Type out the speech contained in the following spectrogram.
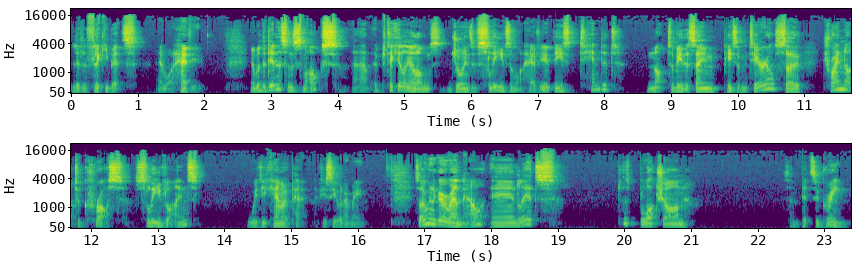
little flicky bits and what have you. Now with the Denison smocks, uh, particularly along joins of sleeves and what have you, these tended not to be the same piece of material, so Try not to cross sleeve lines with your camo pen, if you see what I mean. So I'm going to go around now and let's just blotch on some bits of green.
